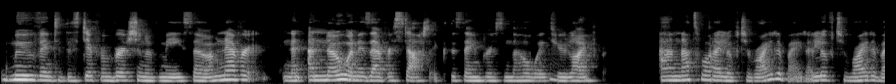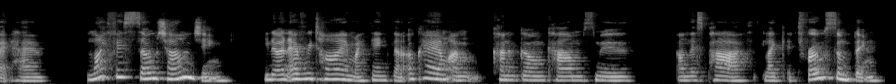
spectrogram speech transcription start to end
move into this different version of me. So I'm never, and no one is ever static, the same person the whole way through mm. life. And that's what I love to write about. I love to write about how life is so challenging, you know, and every time I think that, okay, I'm, I'm kind of going calm, smooth on this path, like it throws something.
